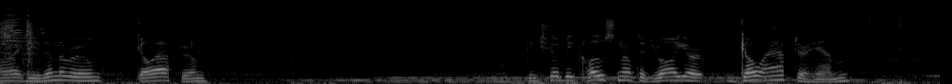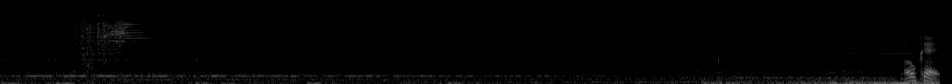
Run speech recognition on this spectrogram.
Alright, he's in the room. Go after him. He should be close enough to draw your... Go after him. Okay,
